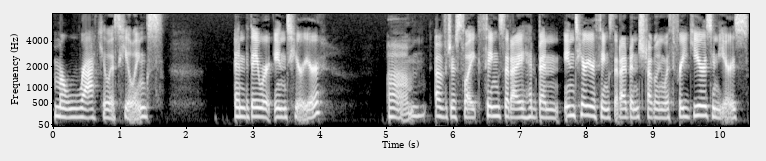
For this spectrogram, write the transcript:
miraculous healings, and they were interior. Um, of just like things that I had been interior things that I'd been struggling with for years and years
